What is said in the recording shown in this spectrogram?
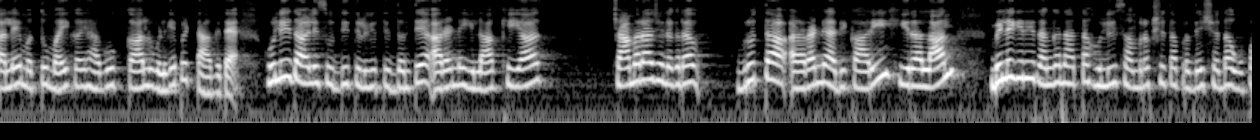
ತಲೆ ಮತ್ತು ಮೈಕೈ ಹಾಗೂ ಕಾಲುಗಳಿಗೆ ಪೆಟ್ಟಾಗಿದೆ. ಹುಲಿ ದಾಳಿ ಸುದ್ದಿ ತಿಳಿಯುತ್ತಿದ್ದಂತೆ ಅರಣ್ಯ ಇಲಾಖೆಯ ಚಾಮರಾಜನಗರ ವೃತ್ತ ಅರಣ್ಯ ಅಧಿಕಾರಿ ಹೀರಾಲಾಲ್, ಬಿಳಿಗಿರಿ ರಂಗನಾಥ ಹುಲಿ ಸಂರಕ್ಷಿತ ಪ್ರದೇಶದ ಉಪ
